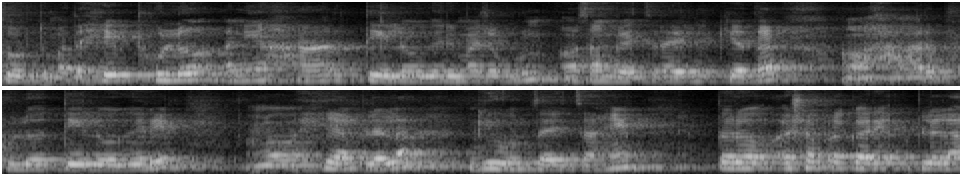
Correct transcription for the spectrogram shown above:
सोडतो. आता हे फुलं आणि हार तेल वगैरे माझ्याकडून सांगायचं राहिलं की आता हार फुलं तेल वगैरे हे आपल्याला घेऊन जायचं आहे. तर अशा प्रकारे आपल्याला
